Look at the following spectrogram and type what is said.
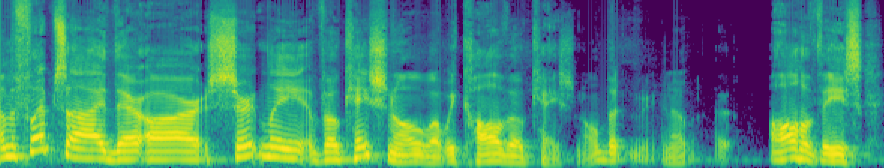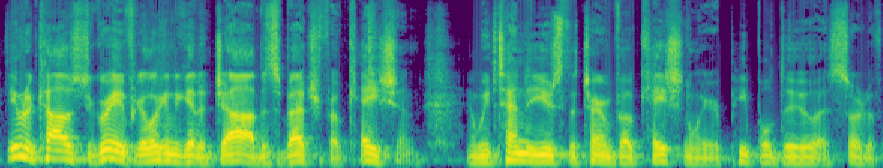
On the flip side, there are certainly vocational, what we call vocational, but you know, all of these, even a college degree, if you're looking to get a job, it's about your vocation. And we tend to use the term vocationally, or people do as sort of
